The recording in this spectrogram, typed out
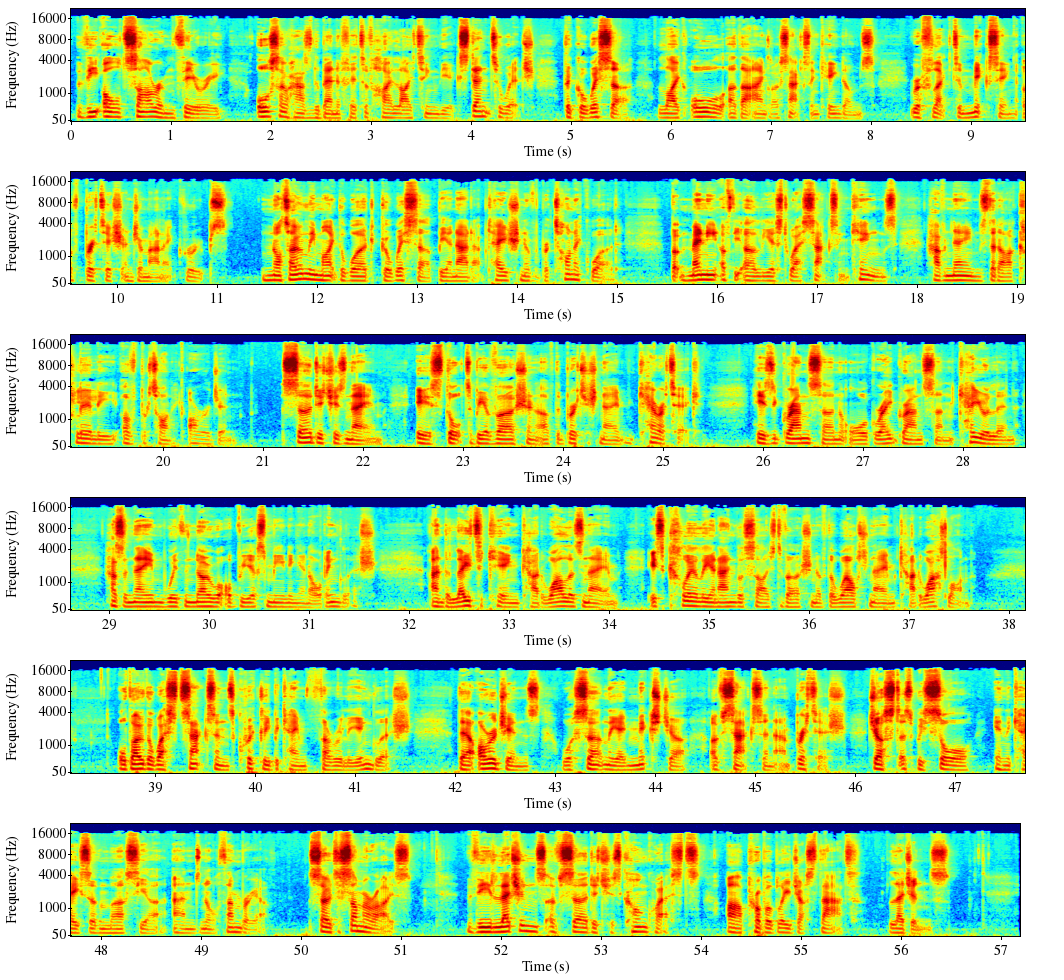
The Old Sarum theory also has the benefit of highlighting the extent to which the Gewissa, like all other Anglo Saxon kingdoms, reflect a mixing of British and Germanic groups. Not only might the word Gewissa be an adaptation of a Brittonic word, but many of the earliest West Saxon kings have names that are clearly of Brittonic origin. Cerdic's name is thought to be a version of the British name Ceretic. His grandson or great grandson, Ceawlin, has a name with no obvious meaning in Old English, and the later king Cadwalla's name is clearly an anglicised version of the Welsh name Cadwallon. Although the West Saxons quickly became thoroughly English, their origins were certainly a mixture of Saxon and British, just as we saw in the case of Mercia and Northumbria. So to summarise, the legends of Cerdic's conquests are probably just that legends.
